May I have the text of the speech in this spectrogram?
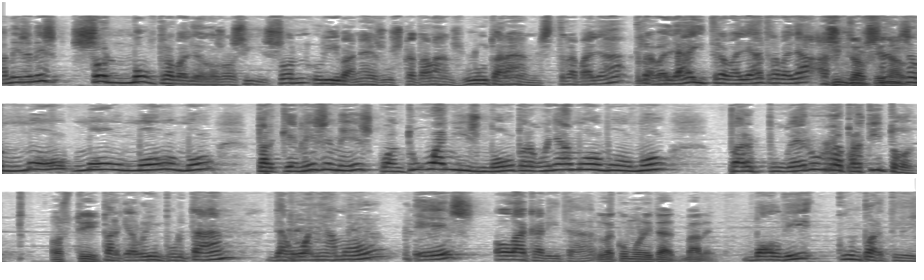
A més a més, són molt treballadors, o sigui, són libanesos, catalans, luterans, treballar, treballar i treballar, treballar, esforçant-se molt, molt, molt, molt, perquè a més a més, quan tu guanyis molt, per guanyar molt, molt, molt, per poder-ho repartir tot. Hosti, Perquè lo important de guanyar molt és la caritat. la comunitat, vale. Vol dir compartir.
